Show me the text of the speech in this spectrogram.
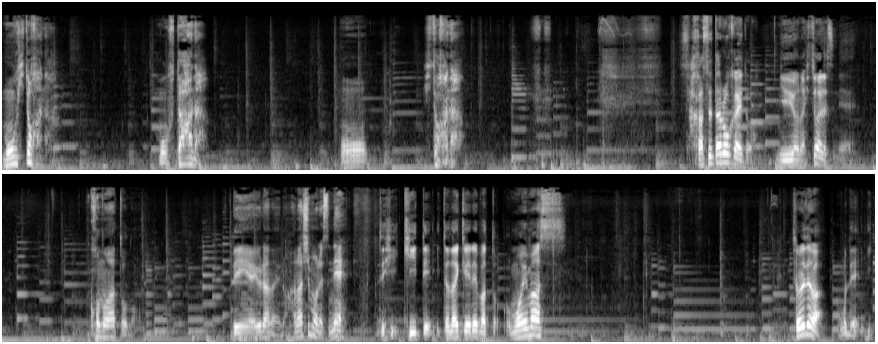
もう一花、もう二花、もう一花、咲かせたろうかいというような人はですね、この後の恋愛占いの話もですね、ぜひ聞いていただければと思います。それでは、ここで一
